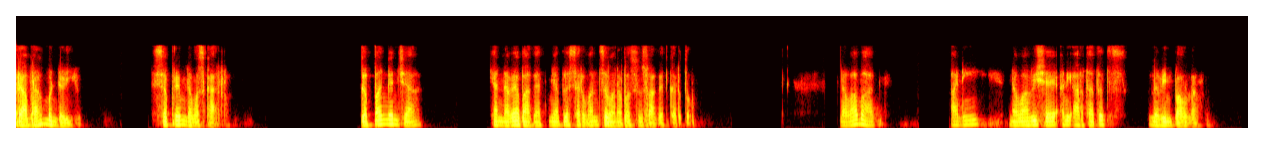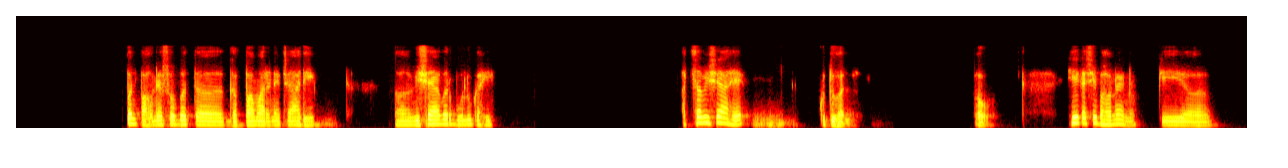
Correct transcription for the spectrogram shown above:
राम राम मंडळी. सप्रेम नमस्कार. गप्पांगणच्या या नव्या भागात मी आपल्या सर्वांचं मनापासून स्वागत करतो. नवा भाग आणि नवा विषय आणि अर्थातच नवीन पाहुणा. पण पाहुण्यासोबत गप्पा मारण्याच्या आधी विषयावर बोलू काही? आजचा विषय आहे कुतूहल. हो. ही एक अशी भावना आहे ना की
